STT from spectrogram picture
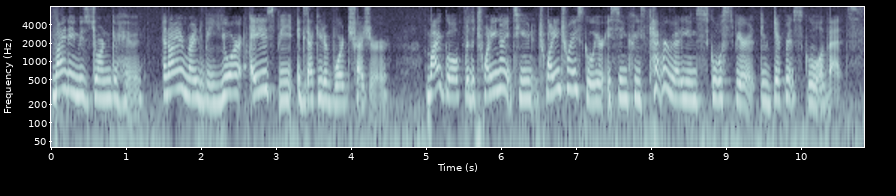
my name is Jordan Cahoon, and I am ready to be your ASB Executive Board Treasurer. My goal for the 2019-2020 school year is to increase Kent Meridian's school spirit through different school events.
